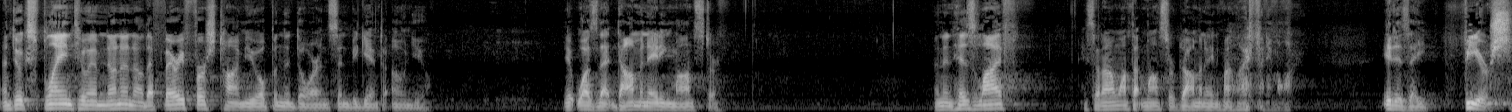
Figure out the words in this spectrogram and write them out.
And to explain to him, no, no, no, that very first time you opened the door and sin began to own you, it was that dominating monster. And in his life, he said, I don't want that monster dominating my life anymore. It is a fierce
